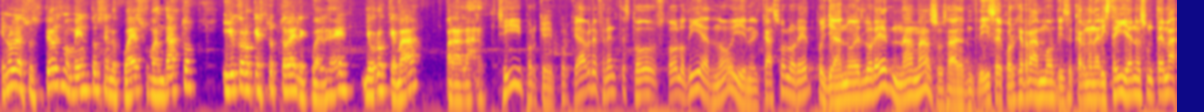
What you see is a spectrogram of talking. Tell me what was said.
en uno de sus peores momentos en lo cual es su mandato y yo creo que esto todavía le cuelga, ¿eh? yo creo que va Sí, porque, porque abre frentes todos, todos los días, ¿no? Y en el caso Loret, pues ya no es Loret, nada más. O sea, dice Jorge Ramos, dice Carmen Aristegui, ya no es un tema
